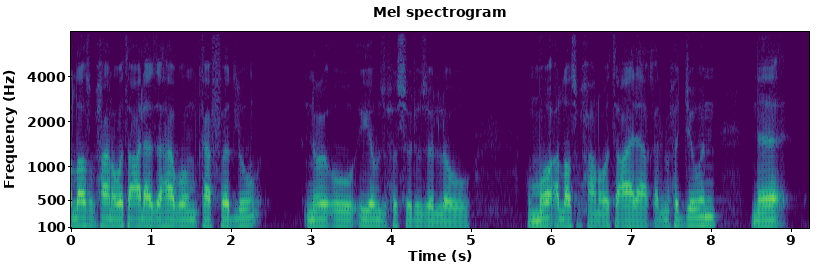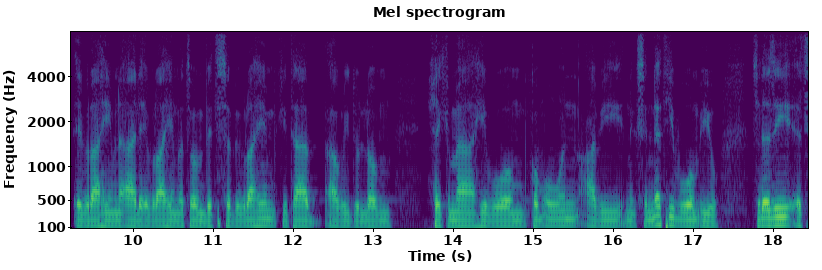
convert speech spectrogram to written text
الله سبحانه وتعلى زهبم كف فدل ንዕኡ እዮም ዝሕስዱ ዘለዉ እሞ ኣላه ስብሓን ወተላ ቅድሚ ሕጂ እውን ንእብራሂም ንኣሊ እብራሂም ነቶም ቤተሰብ እብራሂም ክታብ ኣውሪዱሎም ሕክማ ሂብዎም ከምኡ ውን ዓብዪ ንግስነት ሂብዎም እዩ ስለዚ እቲ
